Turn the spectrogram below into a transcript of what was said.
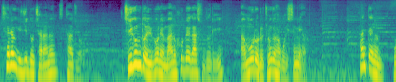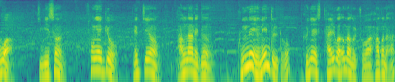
체력 유지도 잘하는 스타죠. 지금도 일본의 많은 후배 가수들이 아무로를 존경하고 있으며 한때는 보아, 김희선, 송혜교, 백지영, 박나래 등 국내 연예인들도 그녀의 스타일과 음악을 좋아하거나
